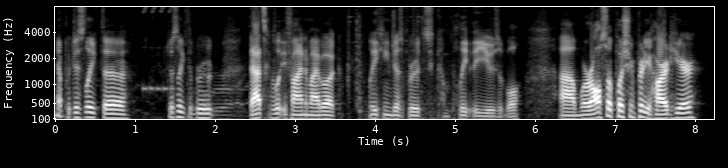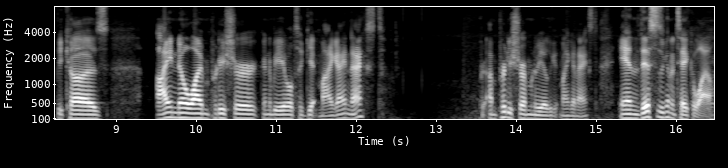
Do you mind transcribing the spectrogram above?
Yep, we just leaked the just leaked the brute. That's completely fine in my book. Leaking just brutes completely usable. Um, we're also pushing pretty hard here because I know I'm pretty sure going to be able to get my guy next. I'm pretty sure I'm going to be able to get my guy next. And this is going to take a while.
